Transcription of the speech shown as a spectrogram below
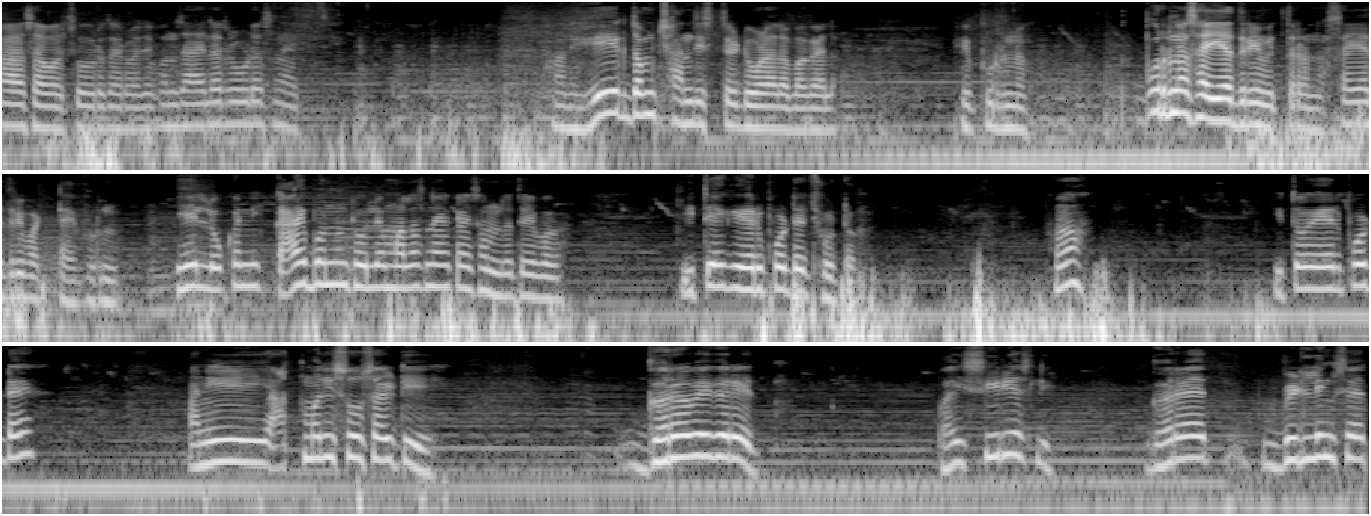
हा असावा चोर दरवाजा पण जायला रोडच नाही आणि हे एकदम छान दिसतंय डोळ्याला बघायला. हे पूर्ण. पूर्ण सह्याद्री मित्रांनो. सह्याद्री वाटतं आहे पूर्ण. हे लोकांनी काय बनवून ठेवलं मलाच नाही काय समजत आहे बघा. इथे एक एअरपोर्ट आहे छोटं. हां? इथं एअरपोर्ट आहे. आणि आतमध्ये सोसायटी घरं वगैरे आहेत. भाई सिरियसली घरं आहेत बिल्डिंग्स आहेत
